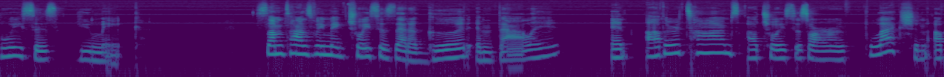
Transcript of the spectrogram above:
choices you make. Sometimes we make choices that are good and valid, and other times our choices are a reflection of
